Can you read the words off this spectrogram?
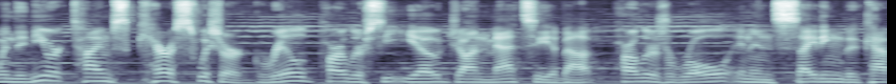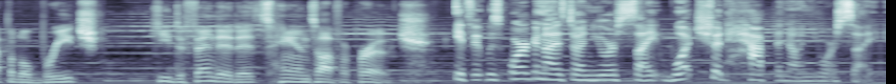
when the New York Times' Kara Swisher grilled Parler CEO John Matze about Parler's role in inciting the Capitol breach, he defended its hands off approach. If it was organized on your site, what should happen on your site?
